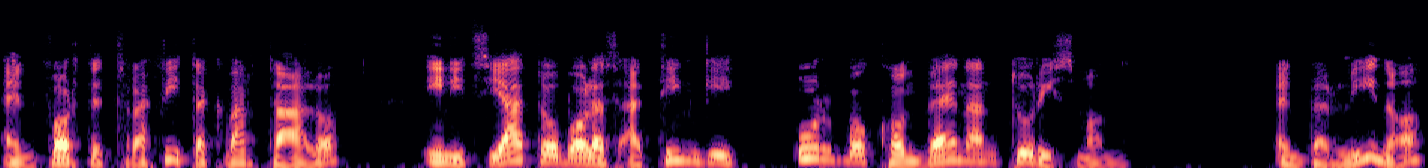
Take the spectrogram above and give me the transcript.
en forte trafita quartalo, iniziato volas atingi urbo convenan turismon. En Berlino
